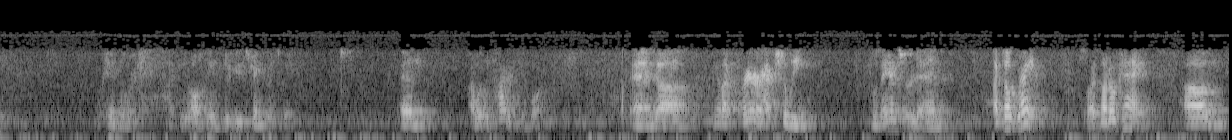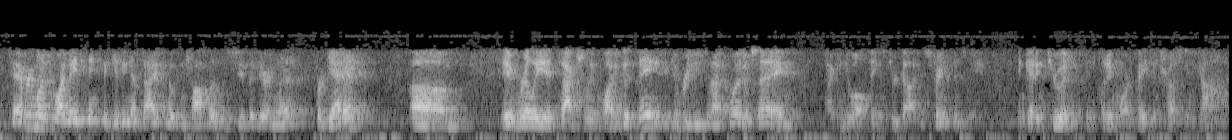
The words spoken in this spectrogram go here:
Okay, Lord, I can do all things through you who strengthens me. And I wasn't tired anymore. And uh, you know that prayer actually was answered, and I felt great. So I thought, okay. Um, to everyone who I may think that giving up Diet Coke and chocolate was stupid during Lent, forget it. Um, it really, it's actually quite a good thing if it can bring you to that point of saying, I can do all things through God who strengthens me, and getting through it and putting more faith and trust in God.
